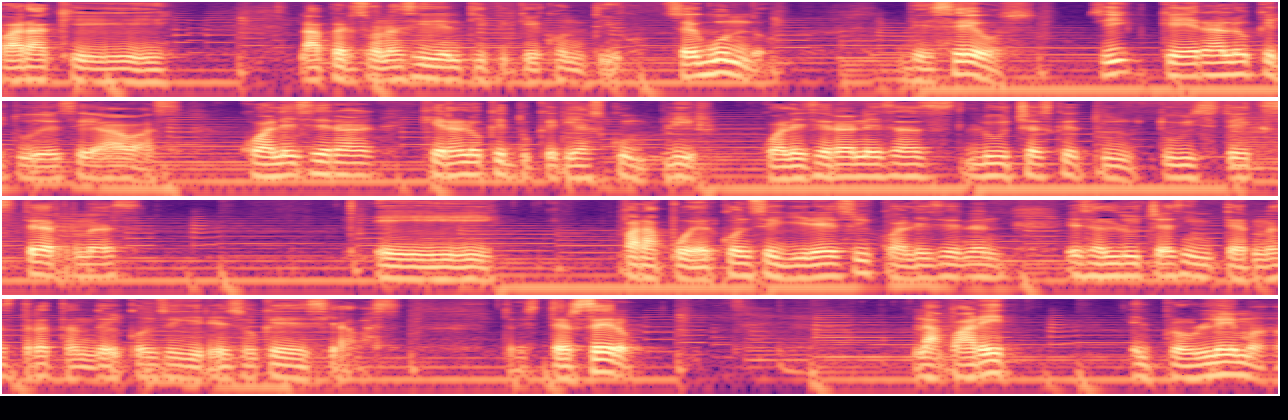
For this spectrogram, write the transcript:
para que la persona se identifique contigo? Segundo, deseos. ¿sí? ¿Qué era lo que tú deseabas? ¿Cuáles eran, qué era lo que tú querías cumplir? cuáles eran esas luchas que tú tuviste externas eh, para poder conseguir eso y cuáles eran esas luchas internas tratando de conseguir eso que deseabas. Entonces, tercero, la pared, el problema,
